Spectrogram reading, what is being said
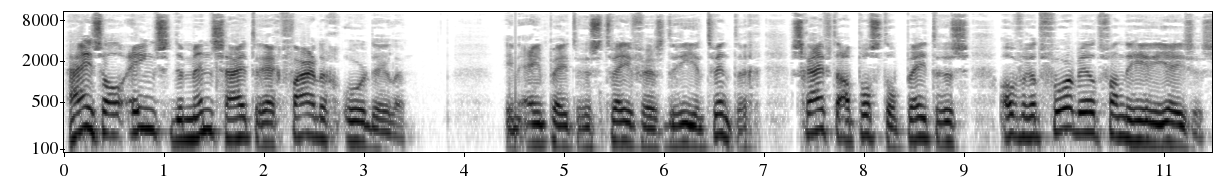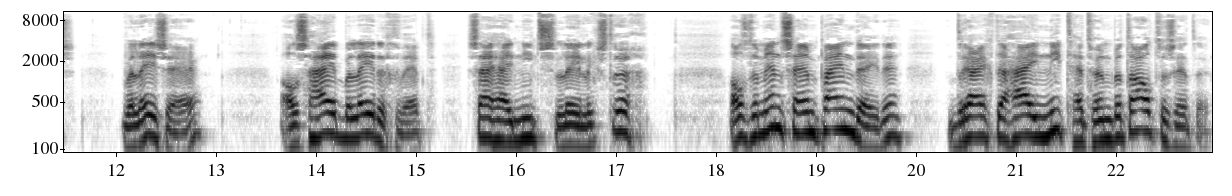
Hij zal eens de mensheid rechtvaardig oordelen. In 1 Petrus 2 vers 23 schrijft de apostel Petrus over het voorbeeld van de Heer Jezus. We lezen er, als hij beledigd werd, zei hij niets lelijks terug. Als de mensen hem pijn deden, dreigde hij niet het hun betaald te zetten.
